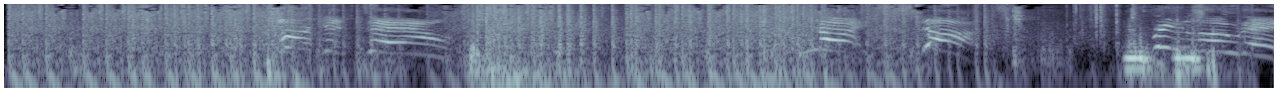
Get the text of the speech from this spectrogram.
Target down! Nice shot! Reloading!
